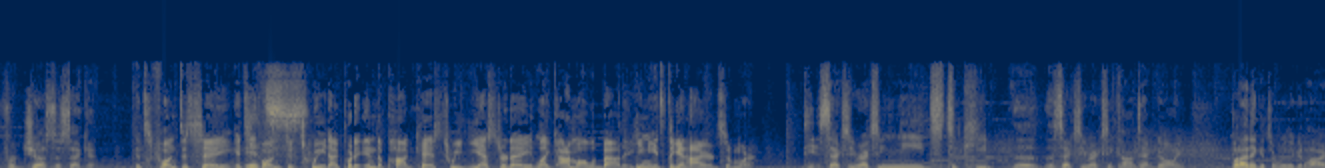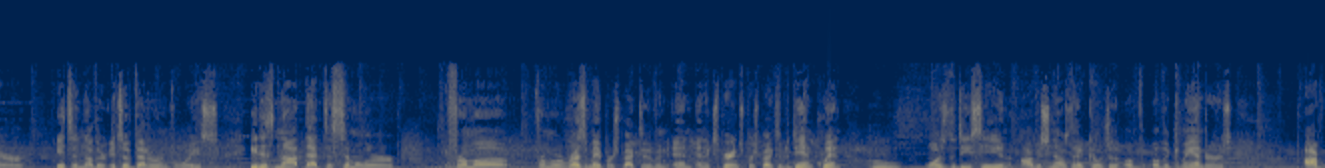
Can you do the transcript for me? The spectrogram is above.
for just a second. It's fun to say. It's, It's- fun to tweet. I put it in the podcast tweet yesterday. Like, I'm all about it. He needs to get hired somewhere. Sexy Rexy needs to keep the the Sexy Rexy content going, but I think it's a really good hire. It's another. It's a veteran voice. It is not that dissimilar from a from a resume perspective and, and, and experience perspective to Dan Quinn, who was the DC and obviously now is the head coach of, of, the Commanders. Ob-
